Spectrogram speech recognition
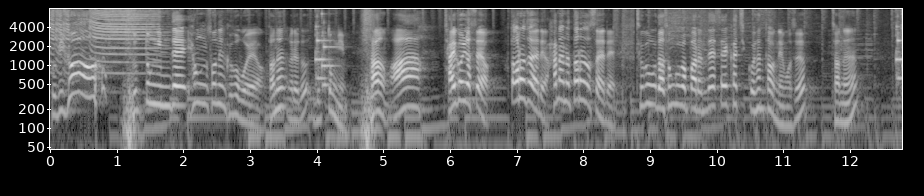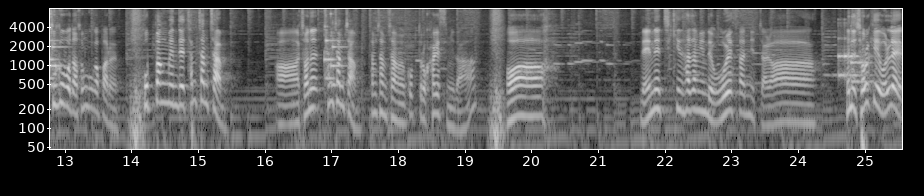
구비고 눕동님 대 형 손엔 그거 뭐예요? 저는 그래도 눕동님. 다음. 아 잘 걸렸어요. 떨어져야 돼요. 하나는 떨어졌어야 돼. 투구보다 송구가 빠른데 셀카 찍고 현타 온 내 모습. 저는 투구보다 송구가 빠른. 호빵맨 대 참참참 어, 저는 참참참 참참참을 꼽도록 하겠습니다. 와 내내 치킨 사장님들 OS 한입 잘. 와. 근데 저렇게 원래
